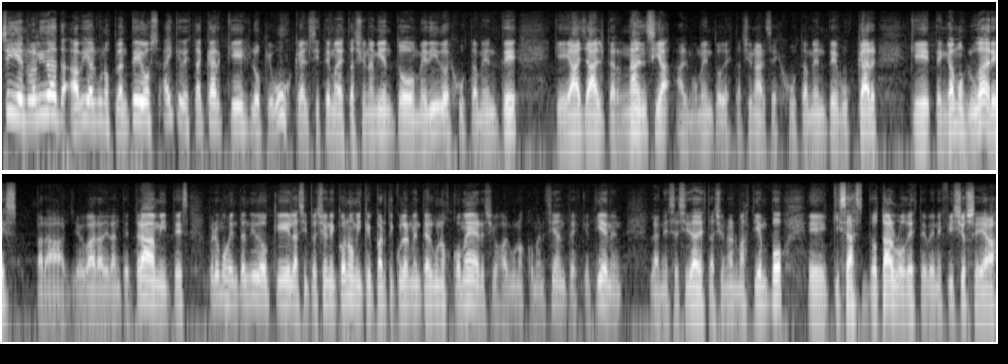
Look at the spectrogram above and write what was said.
Sí, en realidad había algunos planteos. Hay que destacar que lo que busca el sistema de estacionamiento medido es justamente que haya alternancia al momento de estacionarse, es justamente buscar que tengamos lugares para llevar adelante trámites, pero hemos entendido que la situación económica y particularmente algunos comercios, algunos comerciantes que tienen la necesidad de estacionar más tiempo, eh, quizás dotarlo de este beneficio sea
